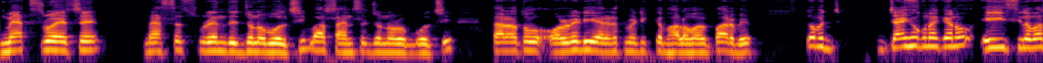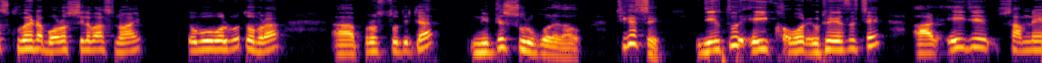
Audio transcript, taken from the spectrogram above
ম্যাথস রয়েছে। ম্যাথসের স্টুডেন্টদের জন্য বলছি বা সায়েন্সের জন্য বলছি। তারা তো অলরেডি অ্যারিথমেটিকটা ভালোভাবে পারবে। তবে যাই হোক না কেন, এই সিলেবাস খুব একটা বড় সিলেবাস নয়। তবুও বলব তোমরা প্রস্তুতিটা নিতে শুরু করে দাও। ঠিক আছে? যেহেতু এই খবর উঠে এসেছে। আর এই যে সামনে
